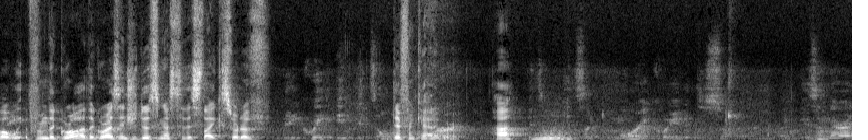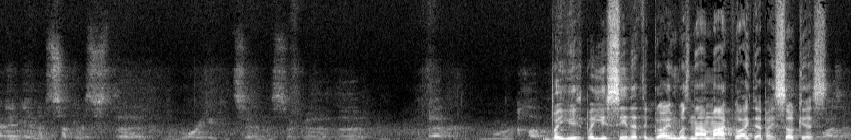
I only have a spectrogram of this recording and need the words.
but we, from the Gra, the Gra is introducing us to this like sort of Equate, it, it's almost different more- category, huh? It's, like- it's like more equated to sukkah. Like, Isn't there an Indian of sukkahs? The, the more you could sit in the sukkah, the, the better. The more clever. But you, but you see that the Goyim was not makbid like that by It wasn't?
